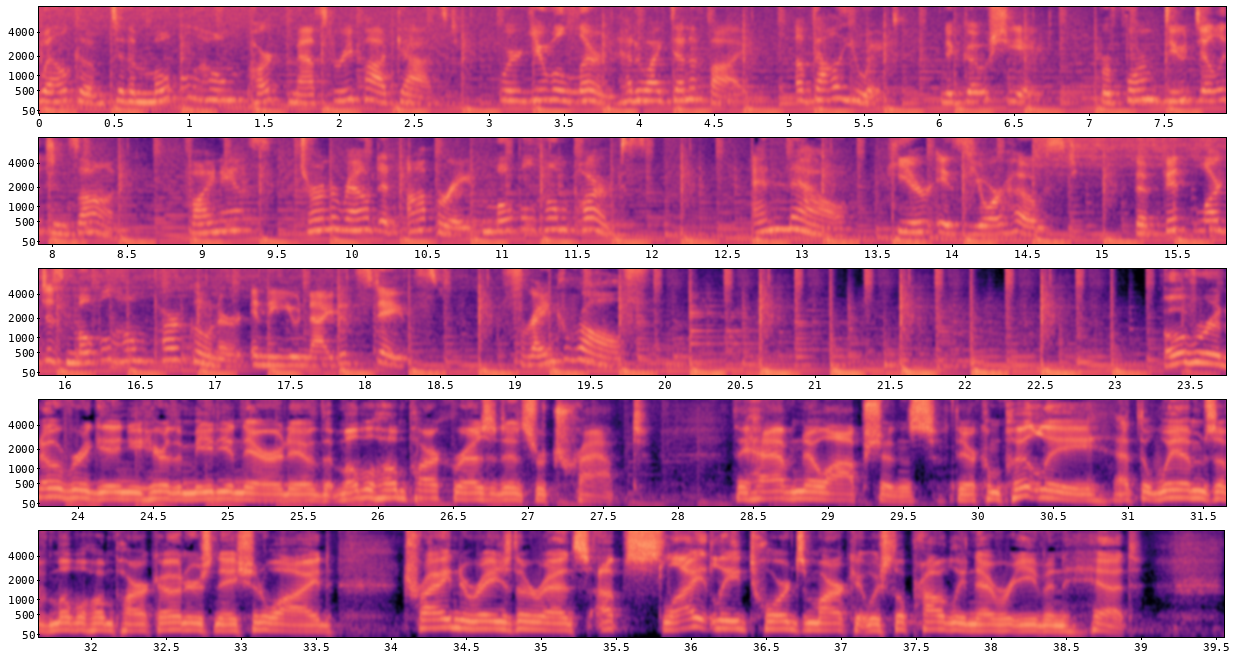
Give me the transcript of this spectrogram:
Welcome to the Mobile Home Park Mastery Podcast, where you will learn how to identify, evaluate, negotiate, perform due diligence on, finance, turn around, and operate mobile home parks. And now, here is your host, the fifth largest mobile home park owner in the United States, Frank Rolfe. Over and over again, you hear the media narrative that mobile home park residents are trapped. They have no options. They're completely at the whims of mobile home park owners nationwide, trying to raise their rents up slightly towards market, which they'll probably never even hit.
